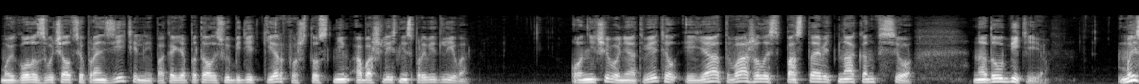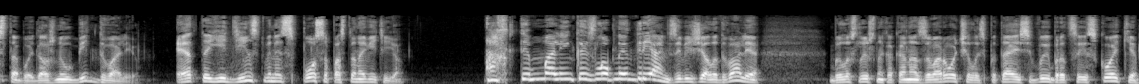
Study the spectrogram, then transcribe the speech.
мой голос звучал все пронзительней, пока я пыталась убедить Керфа, что с ним обошлись несправедливо. Он ничего не ответил, и я отважилась поставить на кон все. Надо убить ее. Мы с тобой должны убить Двалию. Это единственный способ остановить ее. «Ах ты, маленькая злобная дрянь!» — завизжала Двалия. Было слышно, как она заворочилась, пытаясь выбраться из койки,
